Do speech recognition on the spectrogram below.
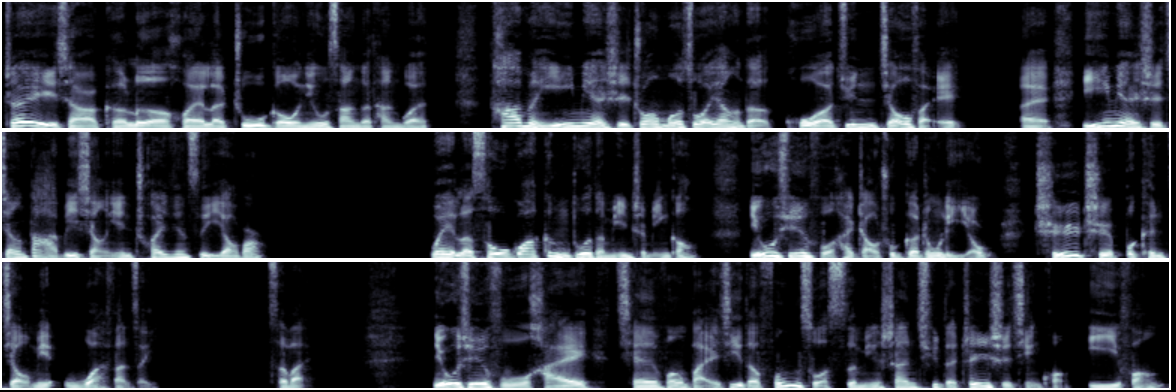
这下可乐坏了猪狗牛三个贪官，他们一面是装模作样的扩军剿匪，哎，一面是将大笔饷银揣进自己腰包。为了搜刮更多的民脂民膏，牛巡抚还找出各种理由，迟迟不肯剿灭五万反贼。此外，牛巡抚还千方百计的封锁四明山区的真实情况，以防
